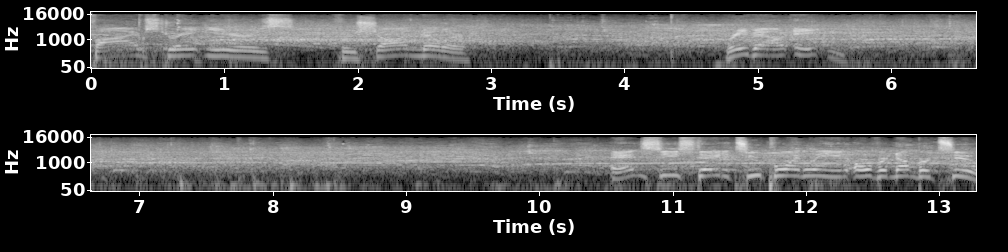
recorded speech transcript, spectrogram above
Five straight years for Sean Miller. Rebound Ayton. NC State a two-point lead over number two.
